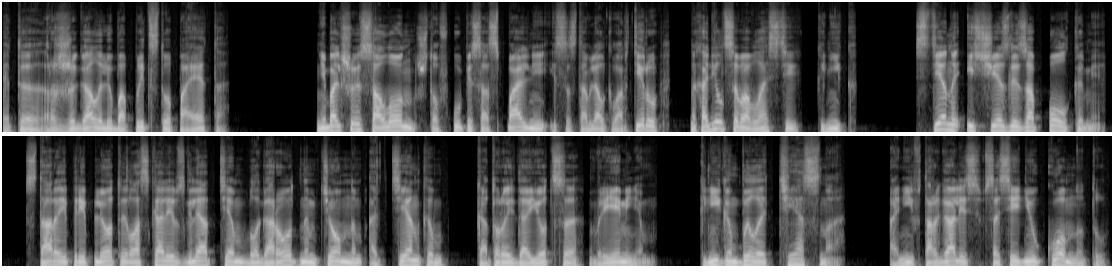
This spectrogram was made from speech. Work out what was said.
Это разжигало любопытство поэта. Небольшой салон, что в купе со спальней и составлял квартиру, находился во власти книг. Стены исчезли за полками. Старые приплеты ласкали взгляд тем благородным темным оттенком, который дается временем. Книгам было тесно. Они вторгались в соседнюю комнату,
